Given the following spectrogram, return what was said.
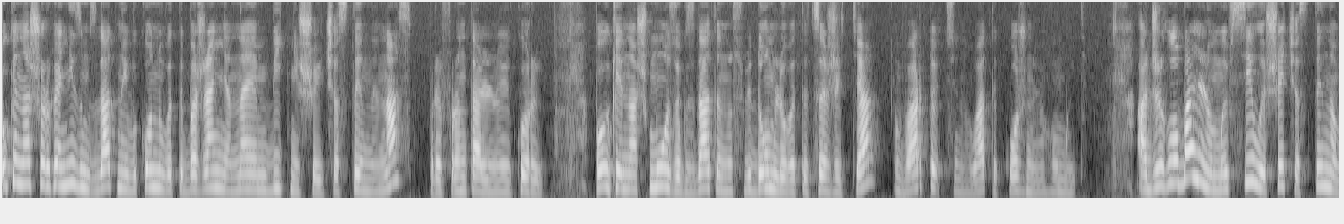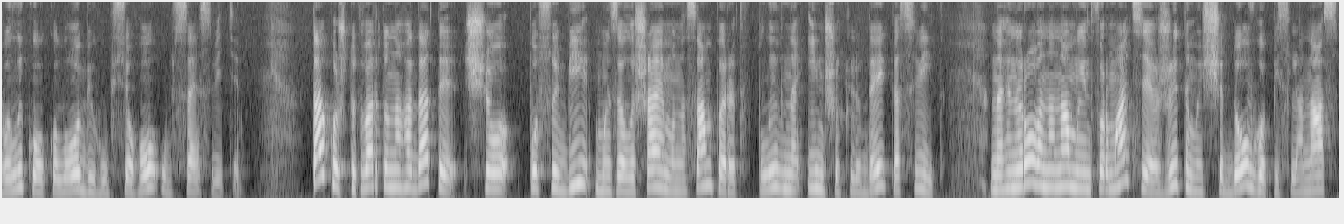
Поки наш організм здатний виконувати бажання найамбітнішої частини нас, префронтальної кори, поки наш мозок здатен усвідомлювати це життя, варто цінувати кожну його мить. Адже глобально ми всі лише частина великого колообігу всього у всесвіті. Також тут варто нагадати, що по собі ми залишаємо насамперед вплив на інших людей та світ. Нагенерована нами інформація житиме ще довго після нас.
